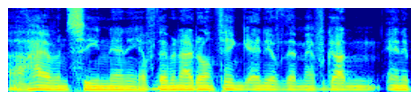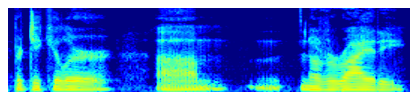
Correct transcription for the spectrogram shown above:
uh, I haven't seen any of them, and I don't think any of them have gotten any particular um, notoriety.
